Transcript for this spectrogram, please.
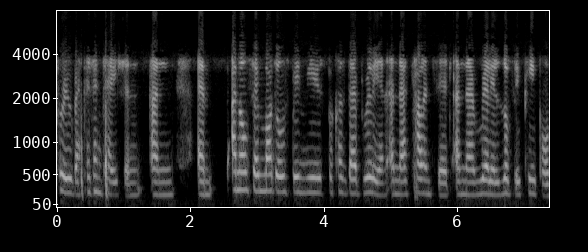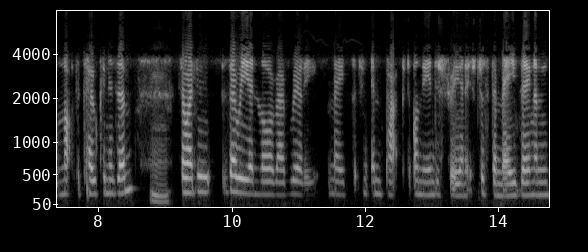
true representation and um, and also models being used because they're brilliant and they're talented and they're really lovely people, not for tokenism. Mm. So I do. Zoe and Laura have really made such an impact on the industry, and it's just amazing. And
